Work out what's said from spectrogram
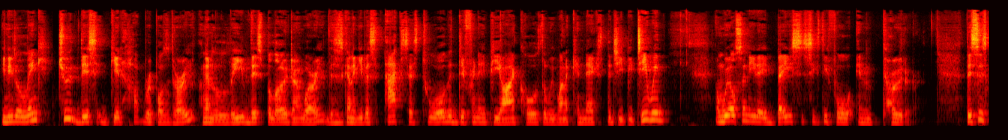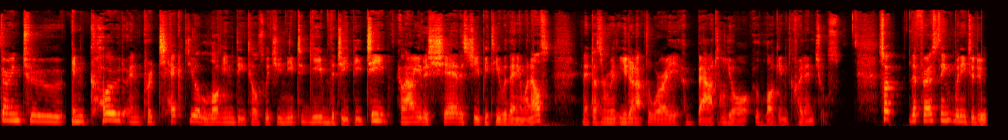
You need a link to this GitHub repository. I'm going to leave this below, don't worry. This is going to give us access to all the different API calls that we want to connect the GPT with. And we also need a base 64 encoder. This is going to encode and protect your login details, which you need to give the GPT, allowing you to share this GPT with anyone else. And it doesn't really, you don't have to worry about your login credentials. So the first thing we need to do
